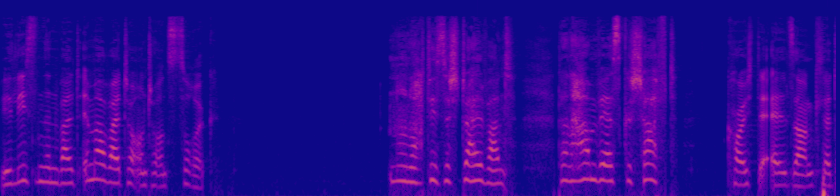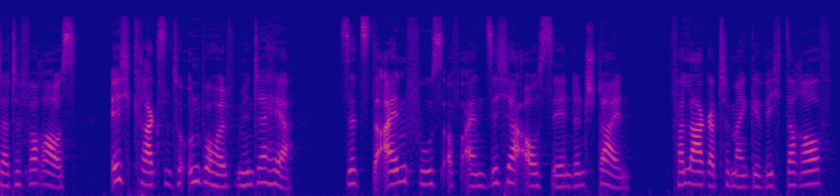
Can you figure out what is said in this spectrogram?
Wir ließen den Wald immer weiter unter uns zurück. Nur noch diese Steilwand, dann haben wir es geschafft, keuchte Elsa und kletterte voraus. Ich kraxelte unbeholfen hinterher, setzte einen Fuß auf einen sicher aussehenden Stein, verlagerte mein Gewicht darauf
